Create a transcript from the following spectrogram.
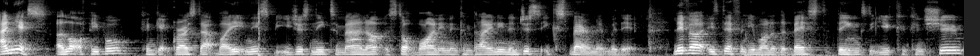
And yes, a lot of people can get grossed out by eating this, but you just need to man up and stop whining and complaining and just experiment with it. Liver is definitely one of the best things that you can consume.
